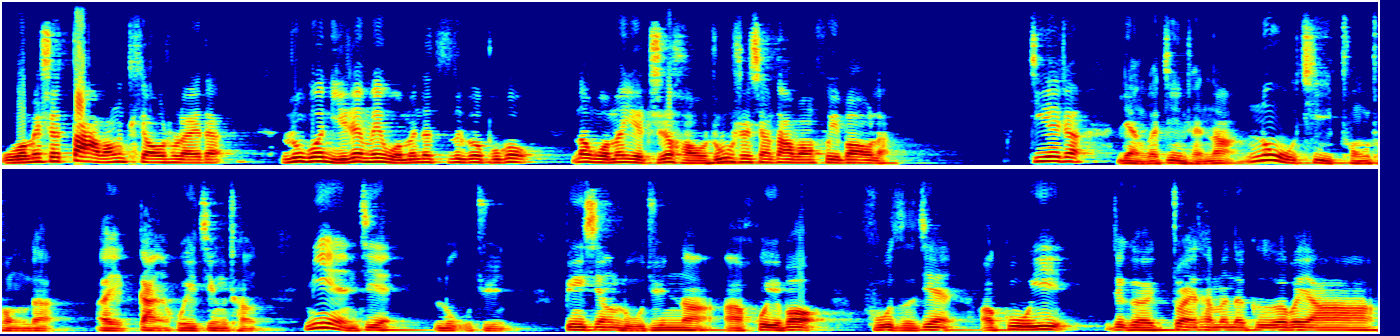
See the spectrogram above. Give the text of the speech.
我们是大王挑出来的，如果你认为我们的资格不够，那我们也只好如实向大王汇报了。”接着，两个近臣呐，怒气冲冲的，哎，赶回京城面见鲁军，并向鲁军呐啊汇报夫子建啊故意这个拽他们的胳膊呀。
